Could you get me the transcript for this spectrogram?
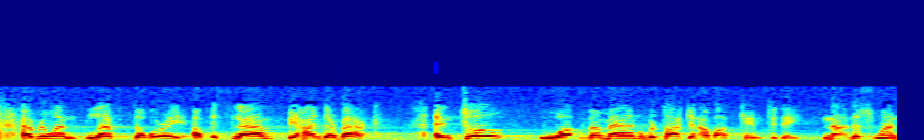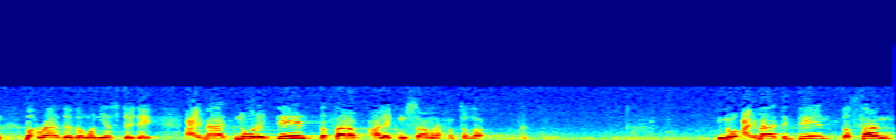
Everyone left the worry of Islam behind their back until what the man we're talking about came today. Not this one, but rather the one yesterday. Imad Nuruddin, the son of alaykum salam rahmatullah. Imad al-Din, the son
